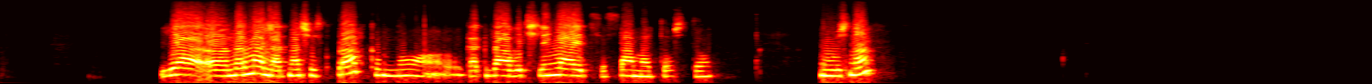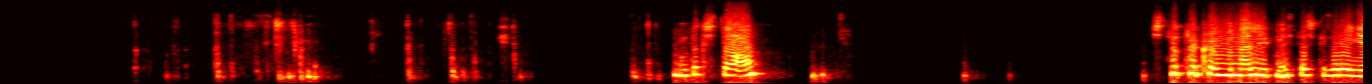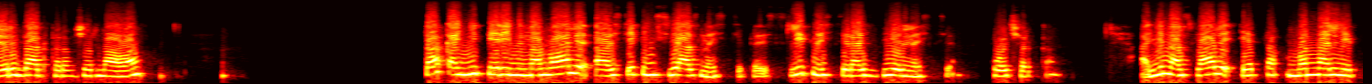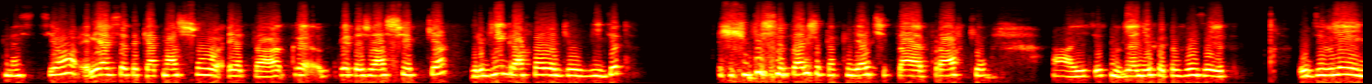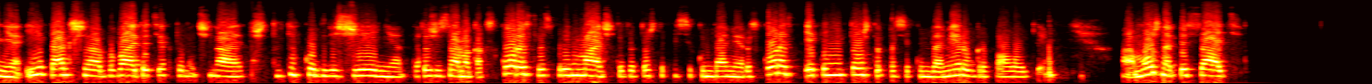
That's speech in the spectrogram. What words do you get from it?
Я э, нормально отношусь к правкам, но когда вычленяется самое то, что нужно, Ну так что? Что такое монолитность с точки зрения редакторов журнала? Так они переименовали а, степень связности, то есть слитности, раздельности почерка. Они назвали это монолитностью. Я все-таки отношу это к, к этой же ошибке. Другие графологи увидят, точно так же, как и я, читая правки, а, естественно, для них это вызовет удивление. И также бывает у тех, кто начинает, что такое движение. То же самое, как скорость воспринимает, что это то, что по секундомеру. Скорость – это не то, что по секундомеру графологии. А можно писать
